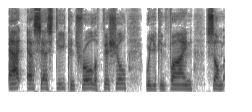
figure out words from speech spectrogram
at SSD Control Official, where you can find some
